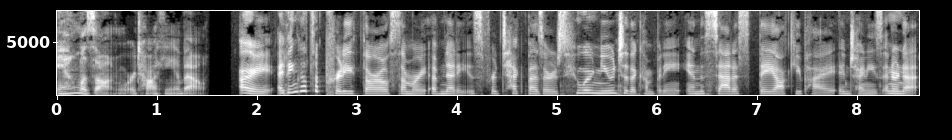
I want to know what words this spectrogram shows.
Amazon we're talking about. All right, I think that's a pretty thorough summary of NetEase for tech buzzers who are new to the company and the status they occupy in Chinese internet.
